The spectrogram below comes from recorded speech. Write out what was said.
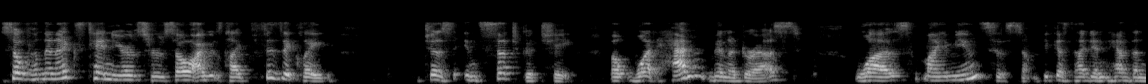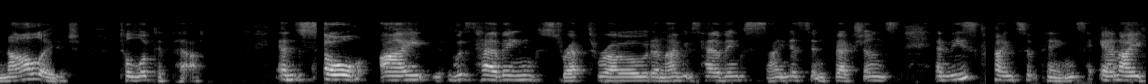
So for the next 10 years or so, I was like physically just in such good shape. But what hadn't been addressed was my immune system because I didn't have the knowledge to look at that. And so I was having strep throat and I was having sinus infections and these kinds of things. And I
